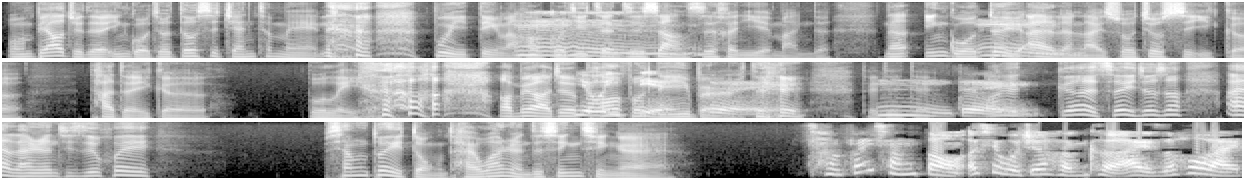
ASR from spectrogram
我们不要觉得英国就都是 gentleman，不一定啦。哈，国际政治上是很野蛮的。那英国对于爱尔兰来说，就是一个他的一个 bully，哦，没有啊，就是 powerful neighbor，对对对对对，对，OK good。所以就是说，爱尔兰人其实会相对懂台湾人的心情，哎，很非常懂，而且我觉得很可爱。是后来。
